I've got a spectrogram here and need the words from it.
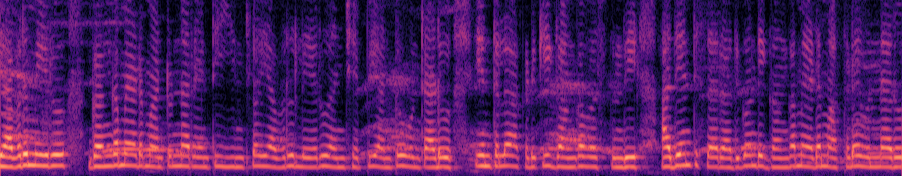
ఎవరు మీరు? గంగ మేడం అంటున్నారేంటి? ఇంట్లో ఎవరు లేరు అని చెప్పి అంటూ ఉంటాడు. ఇంతలో అక్కడికి గంగ వస్తుంది. అదేంటి సార్? అదిగోండి గంగ మేడం అక్కడే ఉన్నారు.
